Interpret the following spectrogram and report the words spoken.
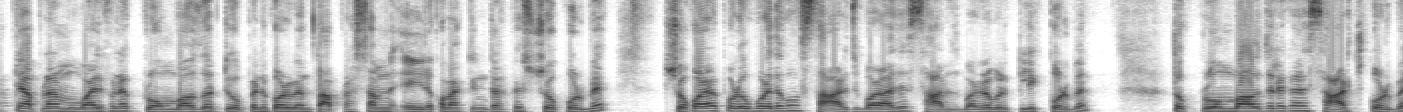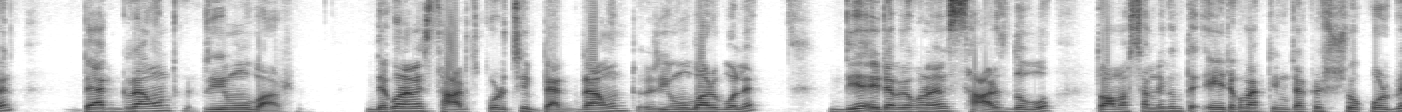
আপনি আপনার মোবাইল ফোনের ক্রোম ব্রাউজারটি ওপেন করবেন, তো আপনার সামনে এইরকম একটা ইন্টারফেস শো করবে। শো করার পরে উপরে দেখুন সার্চ বার আছে সার্চ বারের উপর ক্লিক করবেন। তো ক্রোম ব্রাউজার এখানে সার্চ করবেন ব্যাকগ্রাউন্ড রিমুভার দেখুন আমি সার্চ করছি ব্যাকগ্রাউন্ড রিমুভার বলে। দিয়ে এটা যখন আমি সার্চ দেবো। তো আমার সামনে কিন্তু এইরকম একটা ইন্টারফেস শো করবে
